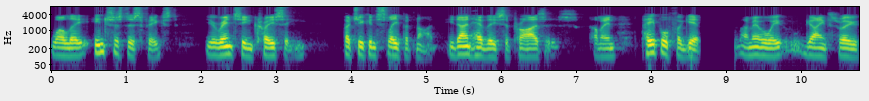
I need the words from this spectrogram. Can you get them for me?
while the interest is fixed, your rent's increasing, but you can sleep at night. You don't have these surprises. I mean, people forget. I remember we going through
